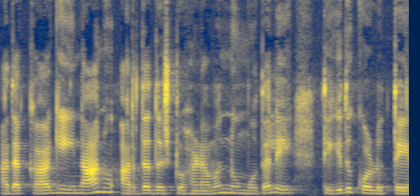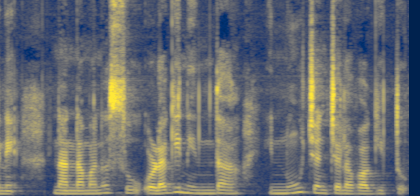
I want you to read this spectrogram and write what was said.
ಅದಕ್ಕಾಗಿ ನಾನು ಅರ್ಧದಷ್ಟು ಹಣವನ್ನು ಮೊದಲೇ ತೆಗೆದುಕೊಳ್ಳುತ್ತೇನೆ. ನನ್ನ ಮನಸ್ಸು ಒಳಗಿನಿಂದ ಇನ್ನೂ ಚಂಚಲವಾಗಿತ್ತು.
